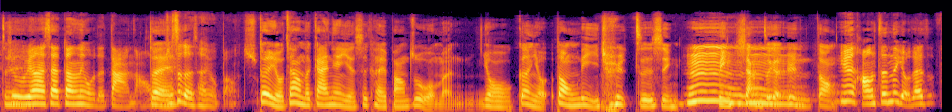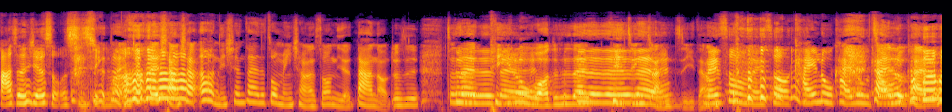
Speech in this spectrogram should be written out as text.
就原来在锻炼我的大脑。对，我觉得这个很有帮助。对，有这样的概念也是可以帮助我们有更有动力去执行冥想这个运动，因为好像真的有在发生一些什么事情。对，就可以想象，哦，你现在在做冥想的时候，你的大脑就是正在披露哦，就是在披荆斩棘的。没错，没错，开路，开路，开路，开路。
